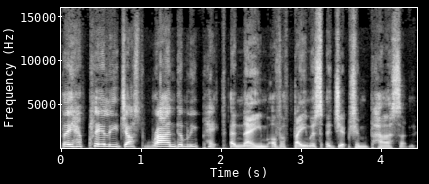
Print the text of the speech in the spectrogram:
they have clearly just randomly picked a name of a famous Egyptian person.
